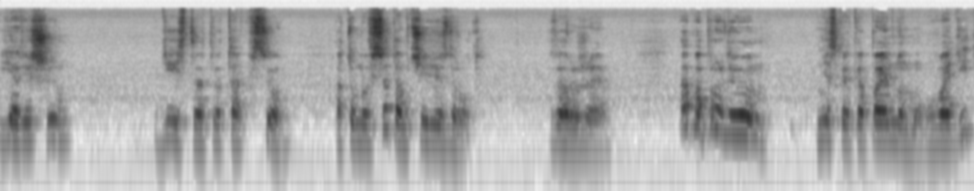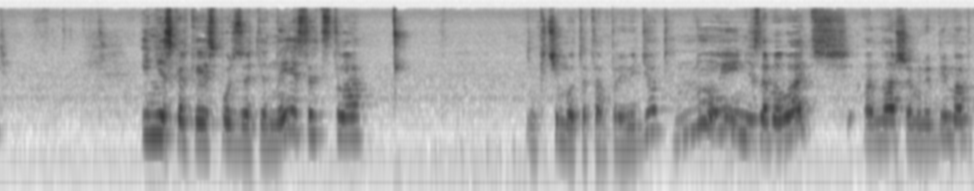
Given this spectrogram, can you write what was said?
Я решил действовать вот так все. А то мы все там через рот загружаем. А попробуем несколько по-иному вводить. И несколько использовать иные средства. К чему это там приведет. Ну и не забывать о нашем любимом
